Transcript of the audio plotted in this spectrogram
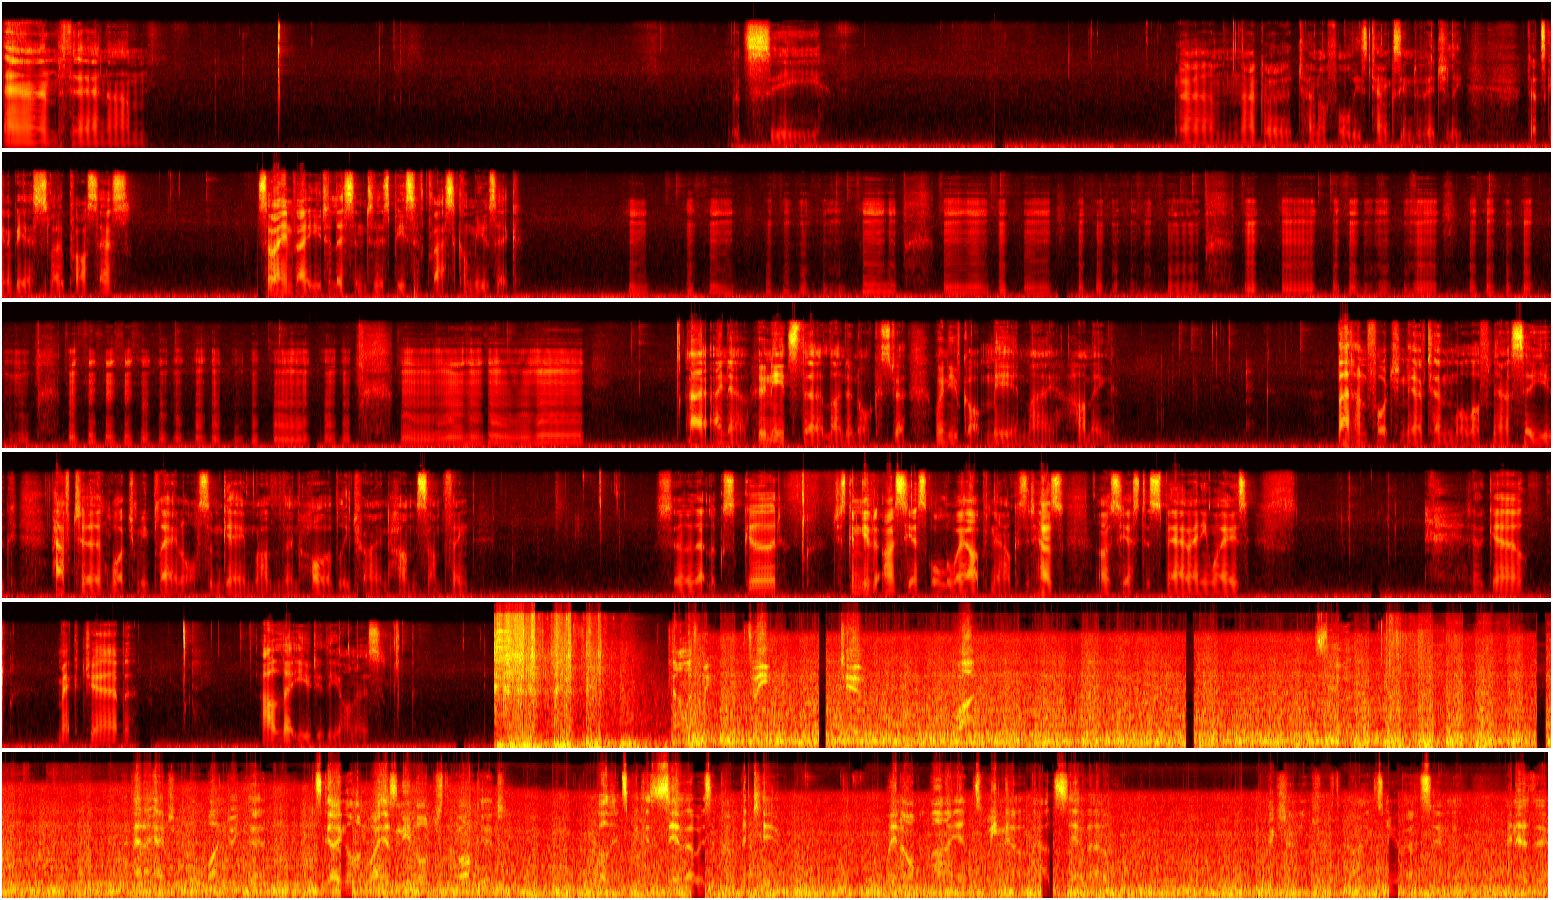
and then, um, let's see. Um, now I've got to turn off all these tanks individually. That's going to be a slow process. So I invite you to listen to this piece of classical music. Hmm. Hmm. Hmm. I, I know, who needs the London Orchestra when you've got me and my humming? But unfortunately, I've turned them all off now, so you have to watch me play an awesome game rather than horribly try and hum something. So that looks good. Just going to give it RCS all the way up now, because it has RCS to spare anyways. There we go. MechJeb. I'll let you do the honors. Count with me. Three, two, one. Zero. I bet I had you all wondering there. What's going on? Why hasn't he launched the rocket? Well, it's because zero is a number two. We're not Mayans, we know about zero. Actually, I'm not sure if the Mayans knew about zero. Know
